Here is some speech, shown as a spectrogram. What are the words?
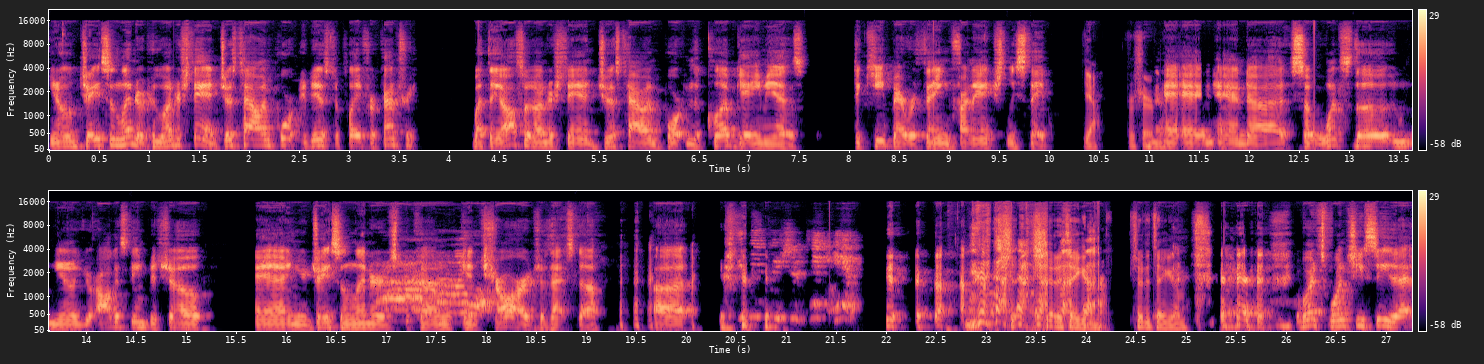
you know, Jason Leonard, who understand just how important it is to play for country, but they also understand just how important the club game is to keep everything financially stable. For sure. And and, uh, so once the you know your Augustine Pichot and your Jason Leonards become in charge of that stuff, uh, should take him. Should have taken him. Should have taken him. once once you see that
